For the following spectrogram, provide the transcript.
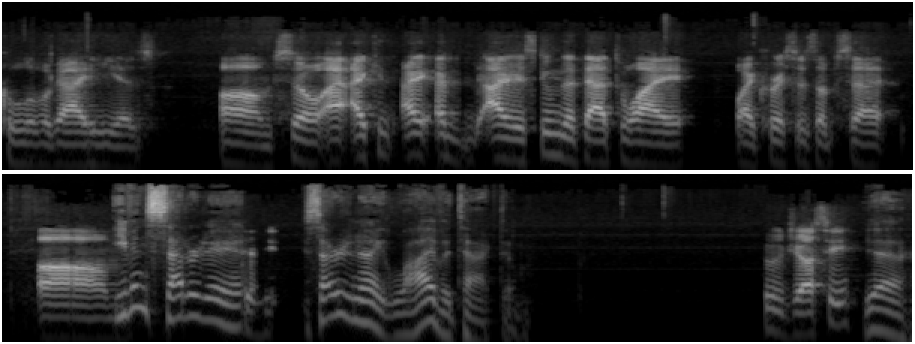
cool of a guy he is. Um, so I, I can I, I I assume that that's why why Chris is upset. Um, even Saturday Saturday Night Live attacked him. who Jussie? Yeah.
